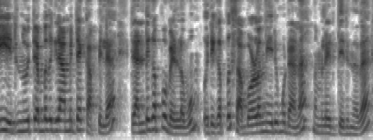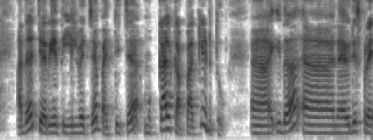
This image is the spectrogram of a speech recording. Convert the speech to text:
ഈ ഇരുന്നൂറ്റമ്പത് ഗ്രാമിന്റെ കപ്പിൽ രണ്ട് കപ്പ് വെള്ളവും ഒരു കപ്പ് സബോള നീരും കൂടാണ് നമ്മൾ എടുത്തിരുന്നത്. അത് ചെറിയ തീയിൽ വെച്ച് പറ്റിച്ച് മുക്കാൽ കപ്പാക്കി എടുത്തു. ഇത് ഒരു സ്പ്രേ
